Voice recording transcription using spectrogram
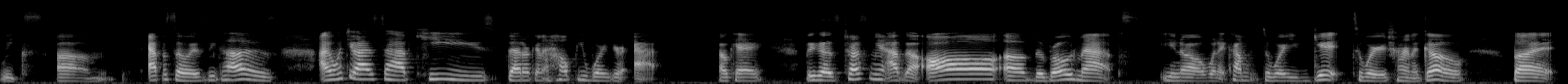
week's um, episode, is because I want you guys to have keys that are going to help you where you're at. Okay? Because trust me, I've got all of the roadmaps, you know, when it comes to where you get to where you're trying to go. But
